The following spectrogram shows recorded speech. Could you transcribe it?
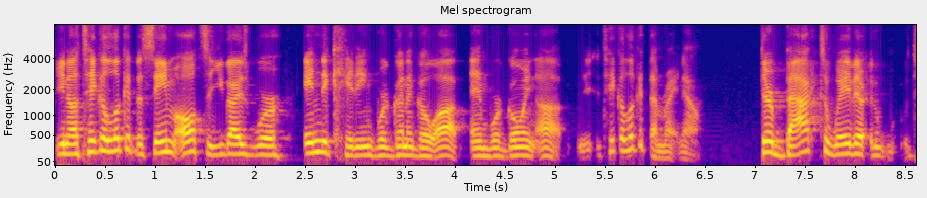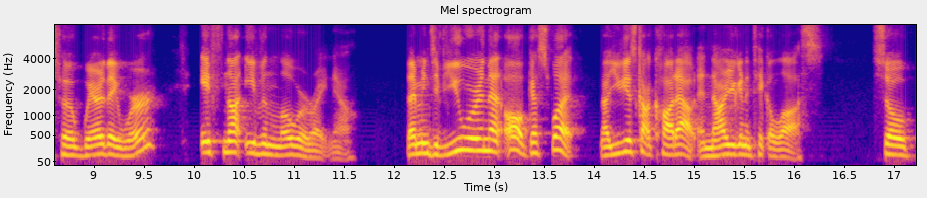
You know take a look at the same alts that you guys were indicating were going to go up and we're going up. Take a look at them right now they're back to where they to where they were if not even lower right now. That means if you were in that, oh, guess what? Now you just got caught out and now you're going to take a loss. So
